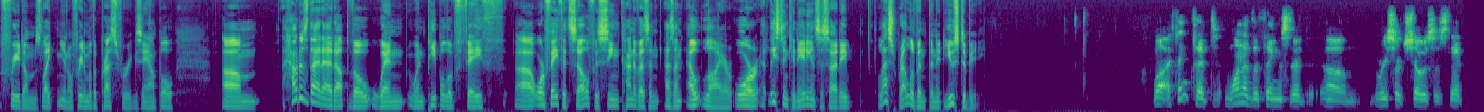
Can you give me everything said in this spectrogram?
freedoms, like you know freedom of the press, for example. Um, how does that add up, though, when when people of faith uh, or faith itself is seen kind of as an as an outlier, or at least in Canadian society, less relevant than it used to be? Well, I think that one of the things that um, research shows is that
